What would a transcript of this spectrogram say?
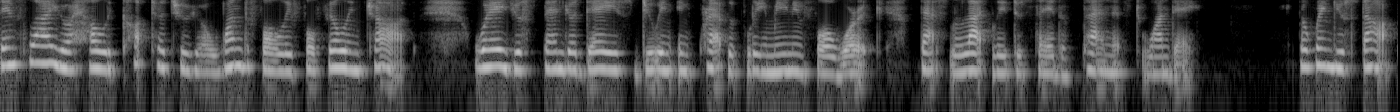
Then fly your helicopter to your wonderfully fulfilling job, where you spend your days doing incredibly meaningful work that's likely to save the planet one day. But when you stop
